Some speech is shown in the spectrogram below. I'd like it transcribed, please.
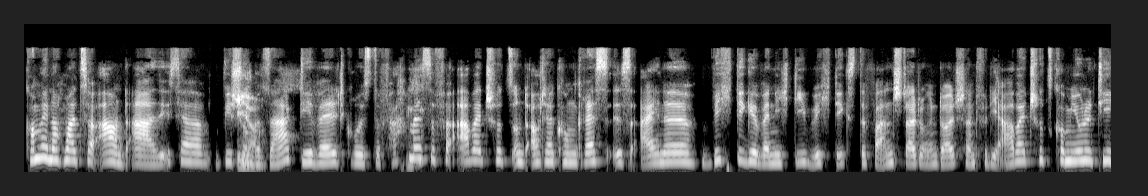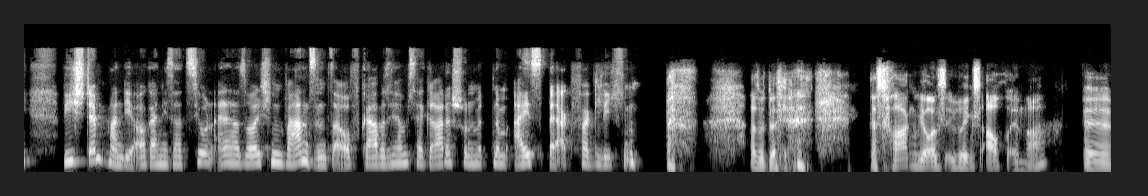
Kommen wir nochmal zur A und A. Sie ist ja, wie schon ja. gesagt, die weltgrößte Fachmesse mhm. für Arbeitsschutz und auch der Kongress ist eine wichtige, wenn nicht die wichtigste Veranstaltung in Deutschland für die Arbeitsschutz-Community. Wie stemmt man die Organisation einer solchen Wahnsinnsaufgabe? Sie haben es ja gerade schon mit einem Eisberg verglichen. Also das, Das fragen wir uns übrigens auch immer, äh,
